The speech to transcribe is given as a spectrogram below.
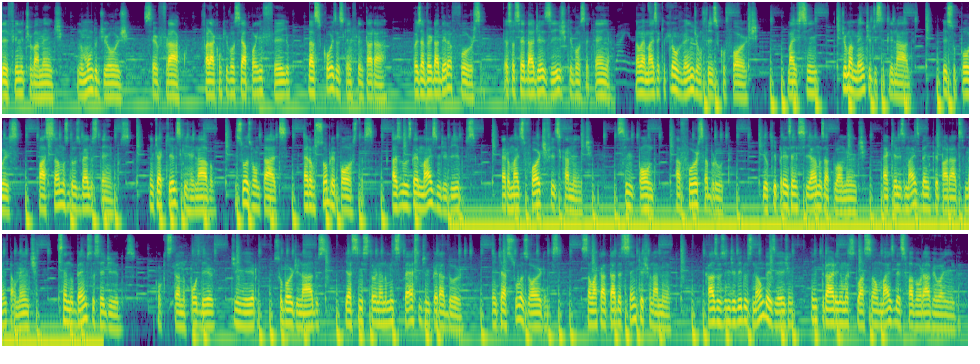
Definitivamente, no mundo de hoje, ser fraco fará com que você apanhe feio das coisas que enfrentará, pois a verdadeira força que a sociedade exige que você tenha não é mais a que provém de um físico forte, mas sim de uma mente disciplinada. Isso pois, passamos dos velhos tempos, em que aqueles que reinavam e suas vontades eram sobrepostas às dos demais indivíduos, eram mais fortes fisicamente, se impondo à força bruta. E o que presenciamos atualmente é aqueles mais bem preparados mentalmente sendo bem-sucedidos, conquistando poder, dinheiro, subordinados e assim se tornando uma espécie de imperador, em que as suas ordens são acatadas sem questionamento, caso os indivíduos não desejem entrar em uma situação mais desfavorável ainda.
